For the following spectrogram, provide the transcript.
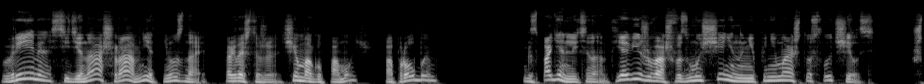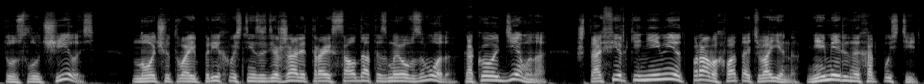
Время, седина, шрам, нет, не узнает. Тогда что же, чем могу помочь? Попробуем. Господин лейтенант, я вижу ваше возмущение, но не понимаю, что случилось. Что случилось? Ночью твои прихвостни задержали троих солдат из моего взвода. Какого демона? Штафирки не имеют права хватать военных, немедленно их отпустить.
